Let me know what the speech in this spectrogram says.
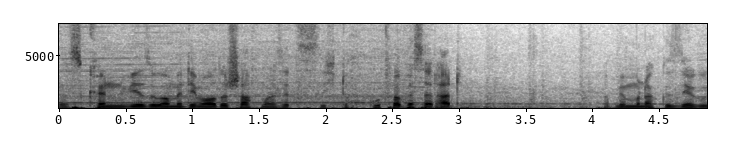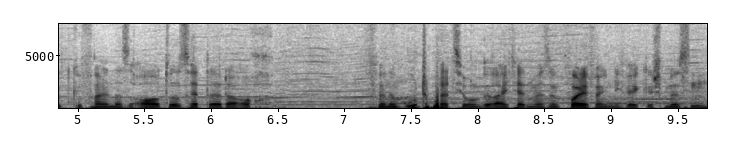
Das können wir sogar mit dem Auto schaffen, weil es jetzt sich doch gut verbessert hat. Hat mir Monaco sehr gut gefallen, das Auto. Es hätte da auch für eine gute Platzierung gereicht, hätten wir es im Qualifying nicht weggeschmissen.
